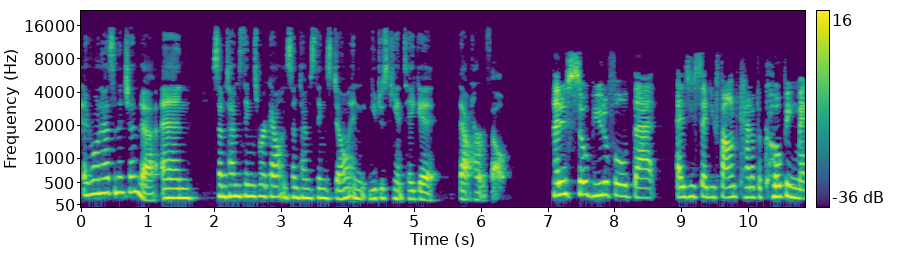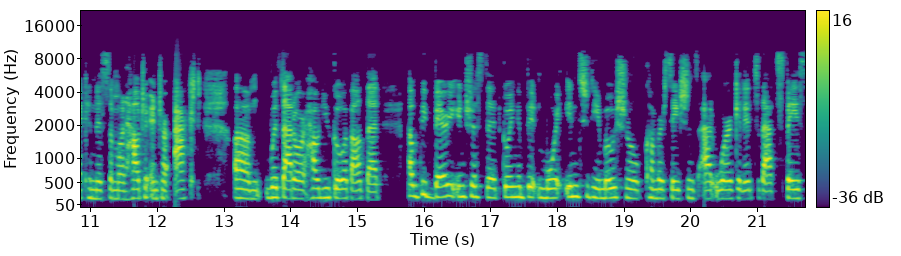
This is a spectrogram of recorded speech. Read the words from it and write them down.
everyone has an agenda and sometimes things work out and sometimes things don't and you just can't take it that heartfelt. That is so beautiful that as you said, you found kind of a coping mechanism on how to interact um, with that, or how do you go about that? I would be very interested going a bit more into the emotional conversations at work and into that space.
